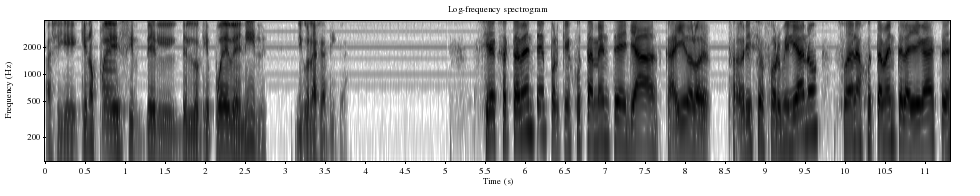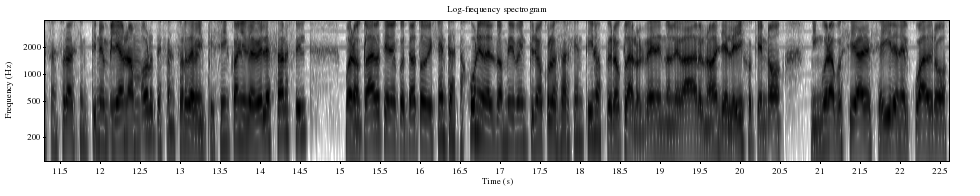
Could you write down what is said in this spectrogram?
Así que, ¿qué nos puede decir del, de lo que puede venir Nicolás Gatica? Sí, exactamente, porque justamente ya ha caído lo de Fabricio Formiliano, suena justamente la llegada de este defensor argentino Emiliano Amor, defensor de 25 años de Vélez Arfield. Bueno, claro, tiene un contrato vigente hasta junio del 2021 con los argentinos, pero claro, el Vélez no le va a renovar, ya le dijo que no, ninguna posibilidad de seguir en el cuadro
